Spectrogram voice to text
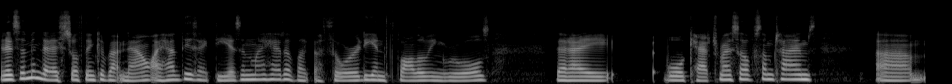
And it's something that I still think about now. I have these ideas in my head of like authority and following rules that I will catch myself sometimes um,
